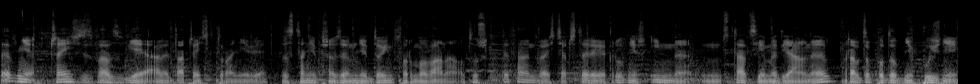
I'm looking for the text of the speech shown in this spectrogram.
Pewnie część z Was wie, ale ta część, która nie wie, zostanie przeze mnie doinformowana. Otóż TVN24 jak również inne mm, stacje medialne, prawdopodobnie później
